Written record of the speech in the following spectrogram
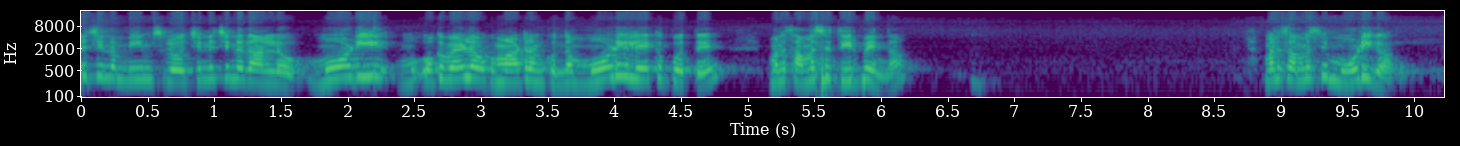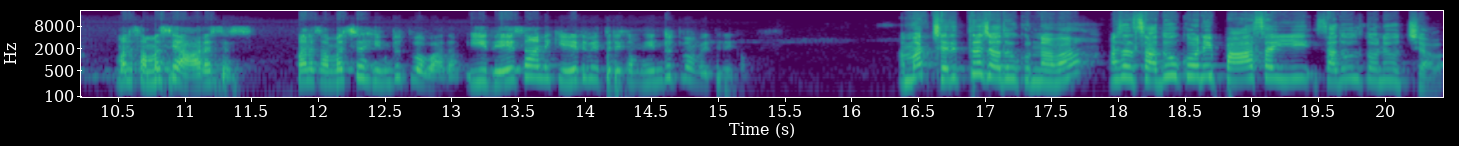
చిన్న చిన్న మీమ్స్లో చిన్న చిన్న దానిలో మోడీ ఒకవేళ ఒక మాట అనుకుందాం మోడీ లేకపోతే మన సమస్య తీరిపోయిందా? మన సమస్య మోడీ కాదు. మన సమస్య ఆర్ఎస్ఎస్. మన సమస్య హిందుత్వవాదం. ఈ దేశానికి ఏది వ్యతిరేకం? హిందుత్వం వ్యతిరేకం. అమ్మ చరిత్ర చదువుకున్నావా? అసలు చదువుకొని పాస్ అయ్యి చదువులతోనే వచ్చావా?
